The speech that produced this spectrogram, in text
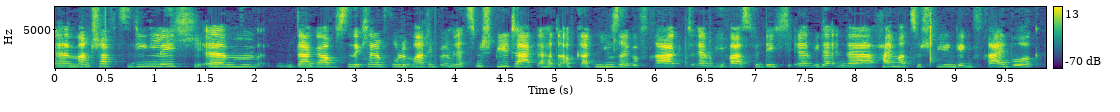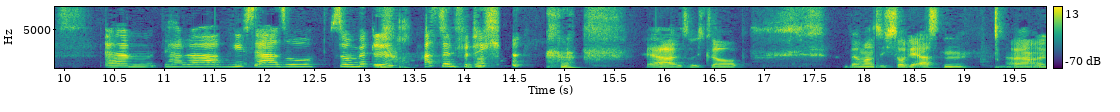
Äh, mannschaftsdienlich, ähm, da gab es eine kleine Problematik beim letzten Spieltag. Da hatte auch gerade ein User gefragt, äh, wie war es für dich, äh, wieder in der Heimat zu spielen gegen Freiburg? Ähm, ja, da lief es ja so, so mittel. Was denn für dich? ja, also ich glaube, wenn man sich so die ersten, äh,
